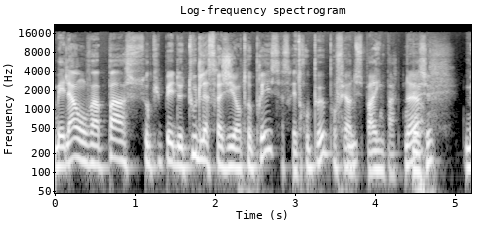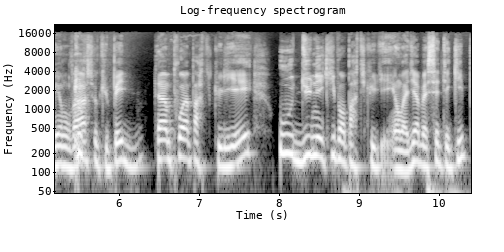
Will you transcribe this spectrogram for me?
mais là, on va pas s'occuper de toute la stratégie d'entreprise, ça serait trop peu pour faire mmh. du sparring partner. Mais on va s'occuper d'un point particulier ou d'une équipe en particulier. Et on va dire, ben, cette équipe,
